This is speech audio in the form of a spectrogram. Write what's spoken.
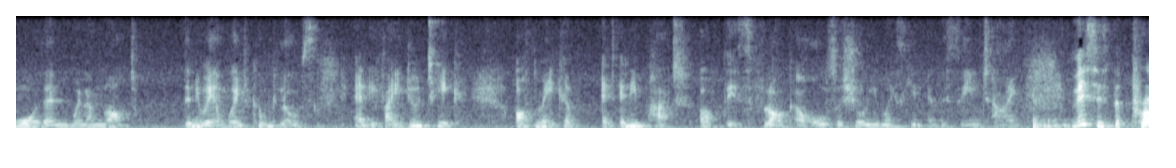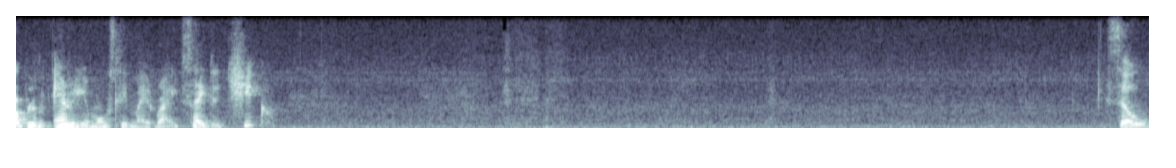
more than when I'm not. Anyway, I'm going to come close. And if I do take off makeup at any part of this vlog. I'll also show you my skin at the same time. This is the problem area mostly my right sided cheek. So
